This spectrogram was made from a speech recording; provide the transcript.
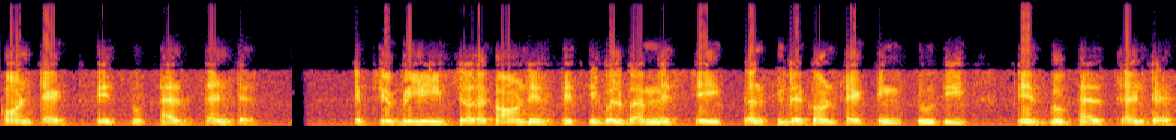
Contact Facebook Help Center. If you believe your account is disabled by mistake, consider contacting to the Facebook Help Center.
